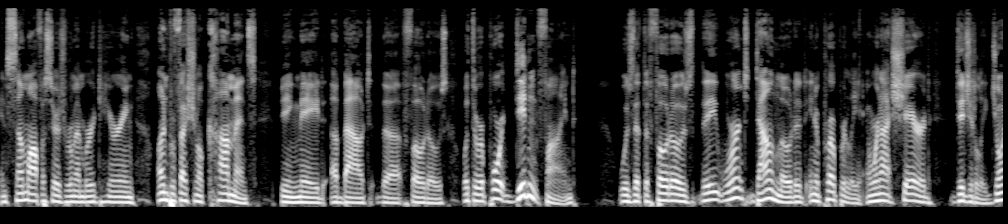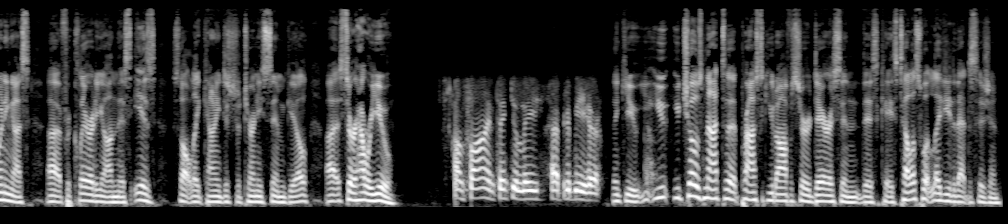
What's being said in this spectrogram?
and some officers remembered hearing unprofessional comments being made about the photos. What the report didn't find was that the photos they weren't downloaded inappropriately and were not shared digitally. Joining us uh, for clarity on this is Salt Lake County District Attorney Sim Gill. Uh, sir, how are you? I'm fine. Thank you, Lee. Happy to be here. Thank you. You, you, you chose not to prosecute Officer Deras in this case. Tell us what led you to that decision.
